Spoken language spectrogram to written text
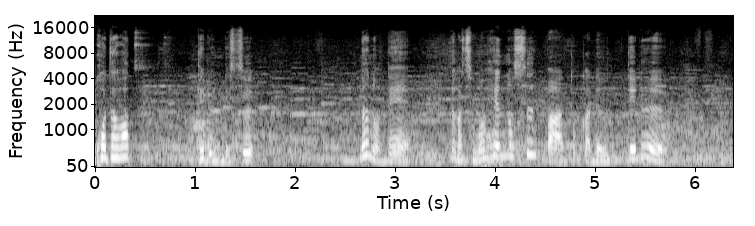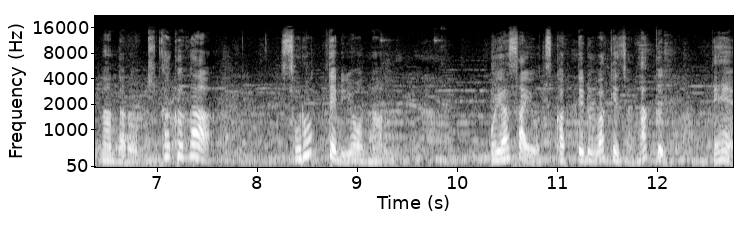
こだわってるんです。なのでなんかその辺のスーパーとかで売ってるなんだろう規格が揃ってるようなお野菜を使ってるわけじゃなくって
